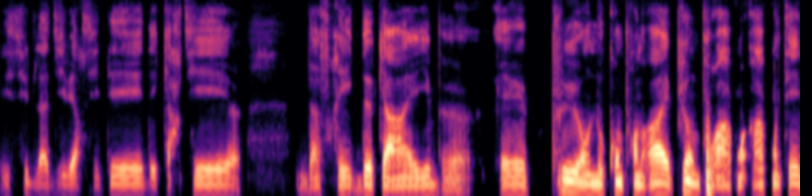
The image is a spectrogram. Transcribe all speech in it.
issus de la diversité des quartiers d'Afrique, de Caraïbes, et plus on nous comprendra et plus on pourra raconter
